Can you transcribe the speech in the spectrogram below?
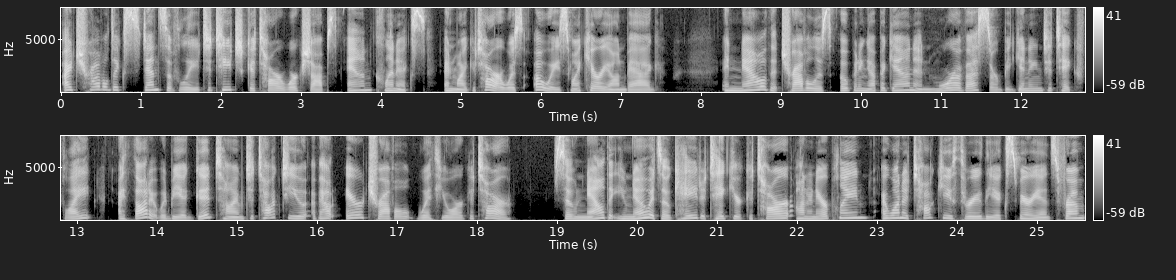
I traveled extensively to teach guitar workshops and clinics, and my guitar was always my carry on bag. And now that travel is opening up again and more of us are beginning to take flight, I thought it would be a good time to talk to you about air travel with your guitar. So, now that you know it's okay to take your guitar on an airplane, I want to talk you through the experience from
